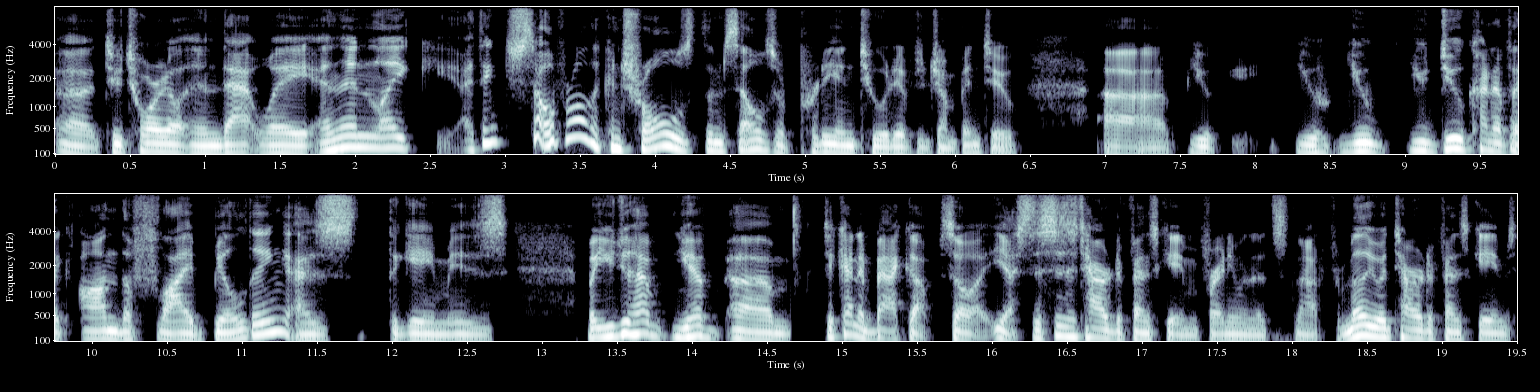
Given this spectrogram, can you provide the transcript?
uh, tutorial in that way. And then, like, I think just overall, the controls themselves are pretty intuitive to jump into. Uh, you, you, you, you do kind of like on the fly building as the game is but you do have you have um, to kind of back up. So yes, this is a tower defense game. For anyone that's not familiar with tower defense games,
